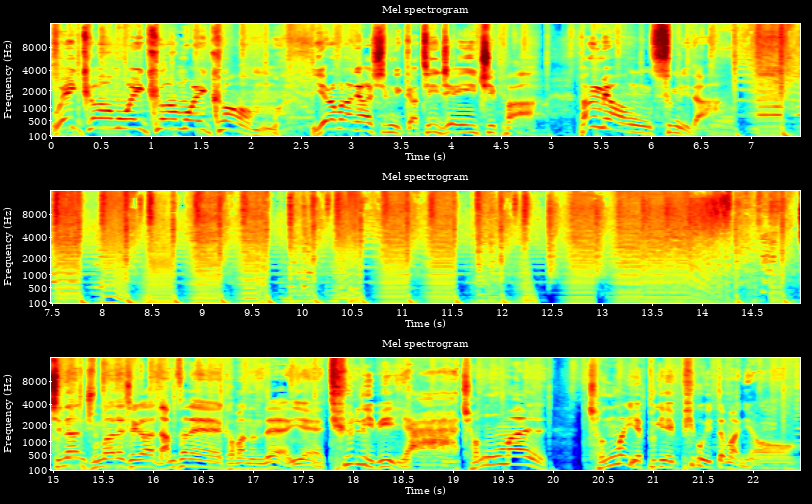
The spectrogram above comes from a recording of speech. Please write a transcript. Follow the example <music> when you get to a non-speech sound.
Welcome, welcome, welcome. 여러분 안녕하십니까? DJ Chip 박명수입니다. 지난 주말에 제가 남산에 가봤는데 예 튤립이 야 정말 정말 예쁘게 피고 있더만요.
